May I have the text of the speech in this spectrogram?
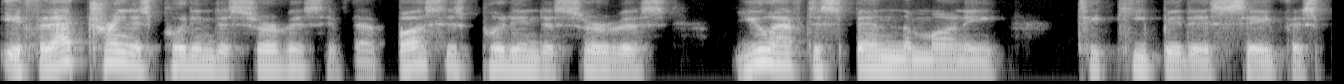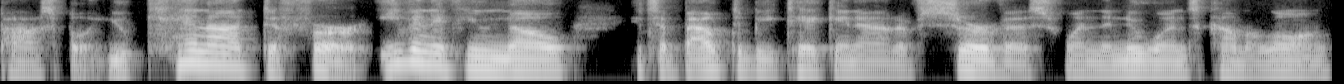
if that train is put into service, if that bus is put into service, you have to spend the money to keep it as safe as possible. You cannot defer, even if you know it's about to be taken out of service when the new ones come along.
